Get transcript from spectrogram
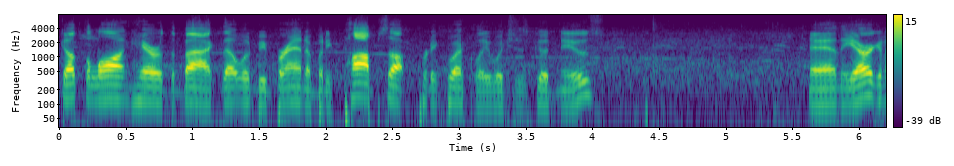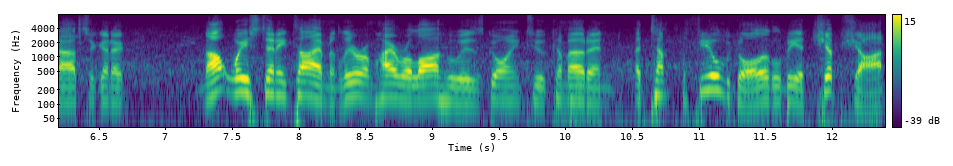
got the long hair at the back. That would be Brandon, but he pops up pretty quickly, which is good news. And the Argonauts are going to not waste any time. And Lirim Hajrullahu is going to come out and attempt the field goal. It'll be a chip shot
